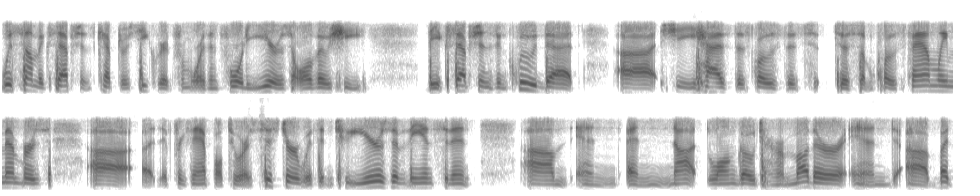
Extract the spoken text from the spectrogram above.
with some exceptions, kept her secret for more than 40 years, although she, the exceptions include that uh, she has disclosed it to some close family members, uh, for example, to her sister within two years of the incident um, and and not long ago to her mother, and uh, but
